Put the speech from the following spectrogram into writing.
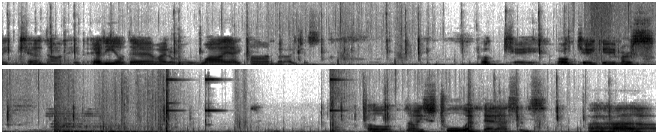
I cannot hit any of them. I don't know why I can't, but I just. Okay. Okay, gamers. Oh, nice. Two undead essence. Aha.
